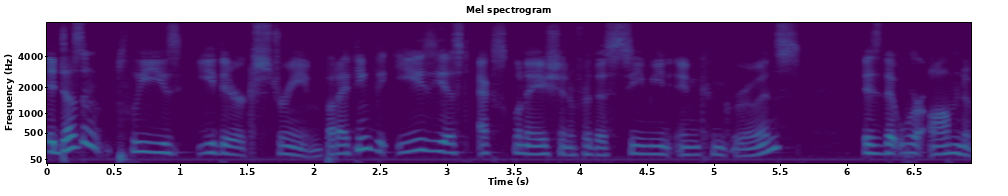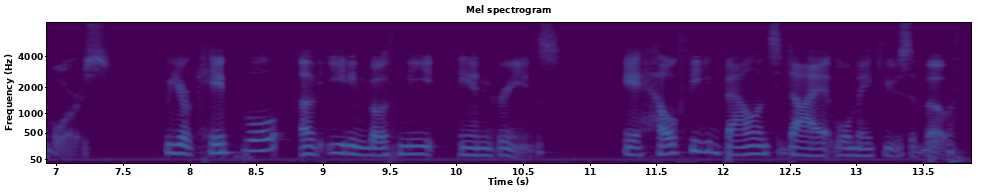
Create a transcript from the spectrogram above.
It doesn't please either extreme, but I think the easiest explanation for this seeming incongruence is that we're omnivores. We are capable of eating both meat and greens. A healthy, balanced diet will make use of both.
